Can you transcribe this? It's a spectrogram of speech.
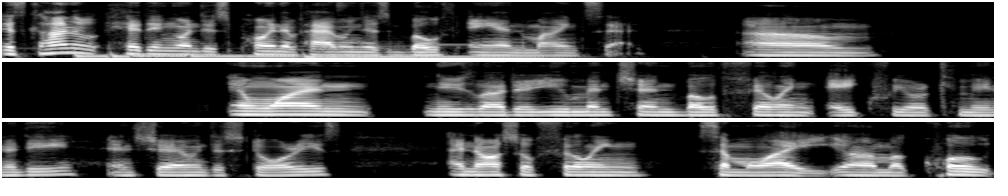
It's kind of hitting on this point of having this both and mindset. Um, in one newsletter, you mentioned both feeling ache for your community and sharing the stories, and also feeling some light. Um, a quote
